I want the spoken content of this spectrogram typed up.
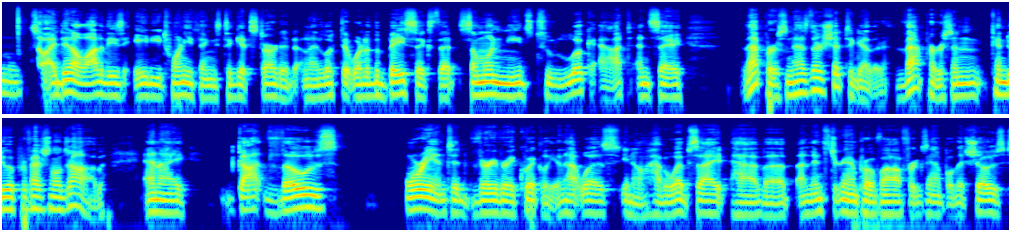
Mm. so I did a lot of these 80 20 things to get started. And I looked at what are the basics that someone needs to look at and say, that person has their shit together. That person can do a professional job. And I got those oriented very, very quickly. And that was, you know, have a website, have a, an Instagram profile, for example, that shows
